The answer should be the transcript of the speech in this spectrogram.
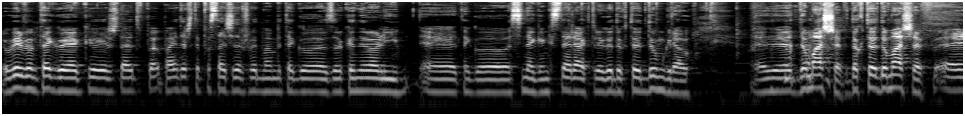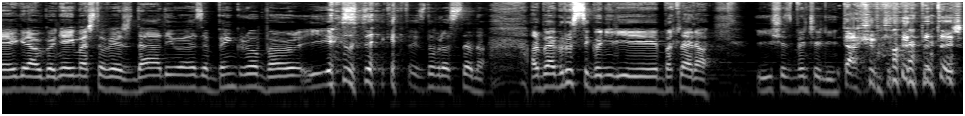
Ja uwielbiam tego, jak wiesz, nawet pamiętasz te postacie, na przykład mamy tego z rock'n'rolli, e, tego syna gangstera, którego doktor Doom grał. E, Domaszew, doktor Domaszew e, grał go, nie? I masz to, wiesz, Daddy was a bank robber i Jezus, to jest dobra scena. Albo jak Ruscy gonili Butlera i się zmęczyli. Tak, to też.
